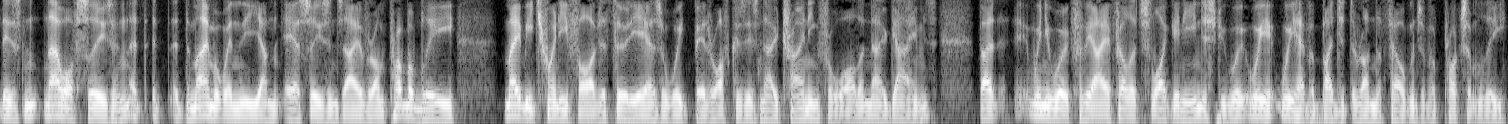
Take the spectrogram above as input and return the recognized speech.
there's no off season at, at, at the moment when the um, our season's over. I'm probably maybe 25 to 30 hours a week better off because there's no training for a while and no games. But when you work for the AFL, it's like any industry. We, we, we have a budget to run the Falcons of approximately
